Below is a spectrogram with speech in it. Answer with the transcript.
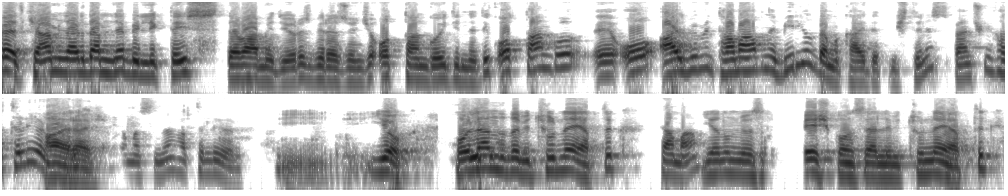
Evet Kamil Erdem'le birlikteyiz. Devam ediyoruz. Biraz önce Ot Tango'yu dinledik. Ot Tango e, o albümün tamamını bir yılda mı kaydetmiştiniz? Ben çünkü hatırlıyorum. Hayır hayır. hatırlıyorum. Yok. Hollanda'da bir turne yaptık. Tamam. Yanılmıyorsam 5 konserli bir turne yaptık.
